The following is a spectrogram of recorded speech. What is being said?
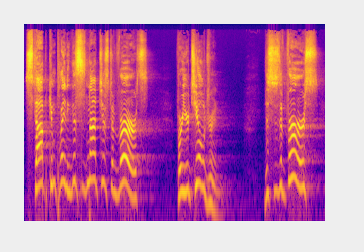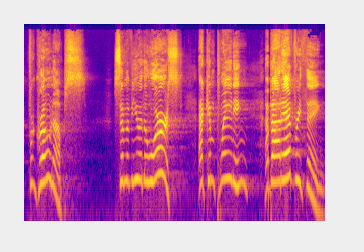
Stop complaining. This is not just a verse for your children. This is a verse for grown-ups. Some of you are the worst at complaining about everything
